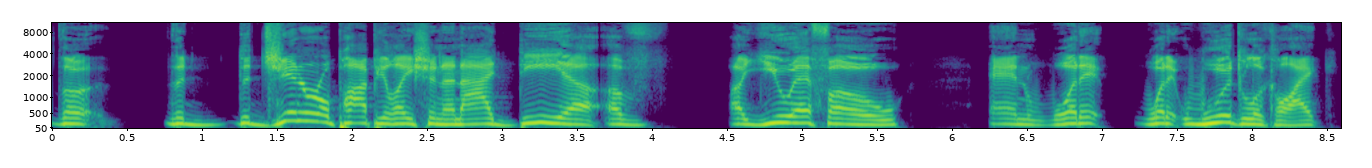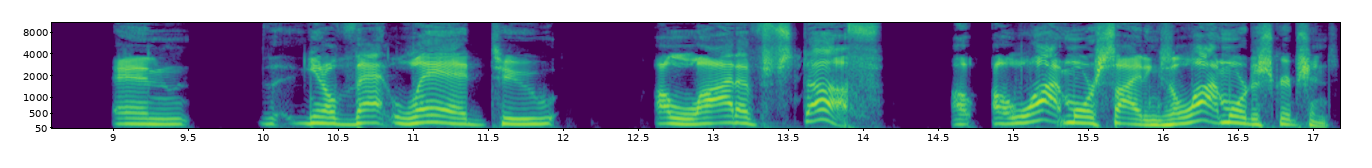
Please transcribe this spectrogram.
the, the, the general population an idea of a UFO and what it, what it would look like. And, you know, that led to a lot of stuff, a, a lot more sightings, a lot more descriptions.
